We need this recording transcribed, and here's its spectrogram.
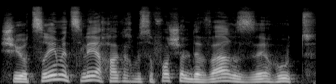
שיוצרים אצלי אחר כך בסופו של דבר זהות.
